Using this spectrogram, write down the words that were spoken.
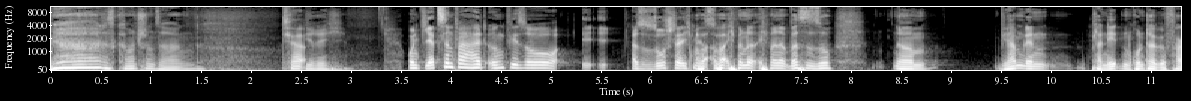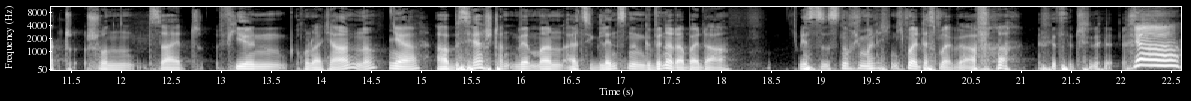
Ja, das kann man schon sagen. Tja, Schwierig. und jetzt sind wir halt irgendwie so, also so stelle ich mir Aber, das, aber ich meine, ich meine, weißt du so, ähm, wir haben den Planeten runtergefuckt schon seit vielen hundert Jahren, ne? ja, Aber bisher standen wir immer als die glänzenden Gewinner dabei da. Jetzt ist noch nicht mal, nicht mal das mal Werfer. ja.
